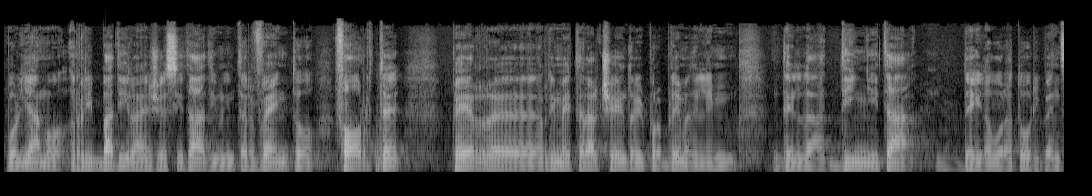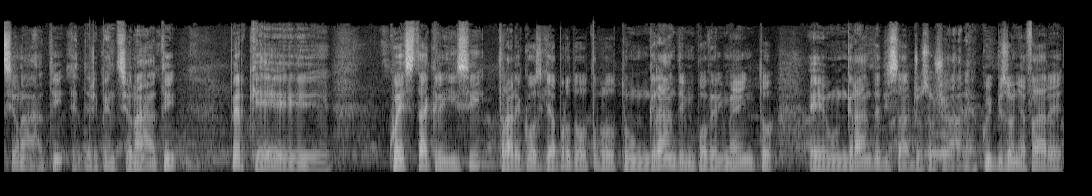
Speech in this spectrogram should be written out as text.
vogliamo ribadire la necessità di un intervento forte per eh, rimettere al centro il problema della dignità dei lavoratori pensionati e dei pensionati perché questa crisi, tra le cose che ha prodotto, ha prodotto un grande impoverimento e un grande disagio sociale, a cui bisogna fare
